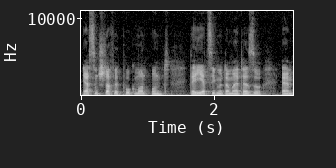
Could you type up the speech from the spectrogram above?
ersten Staffel Pokémon und der jetzigen. Und da meinte er so: ähm,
